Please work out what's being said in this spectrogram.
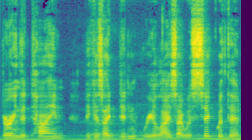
during the time because I didn't realize I was sick with it.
